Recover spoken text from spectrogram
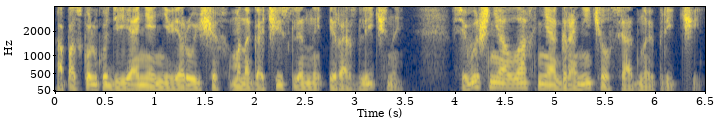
а поскольку деяния неверующих многочисленны и различны, Всевышний Аллах не ограничился одной притчей.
